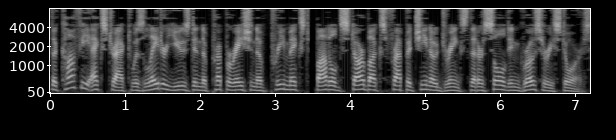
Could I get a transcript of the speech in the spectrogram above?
The coffee extract was later used in the preparation of pre-mixed, bottled Starbucks Frappuccino drinks that are sold in grocery stores.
